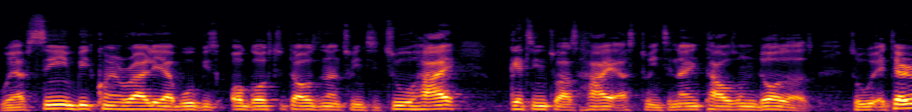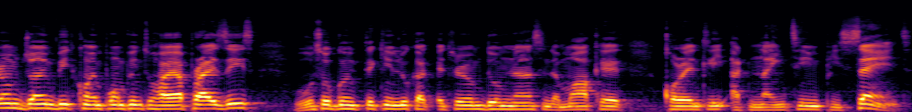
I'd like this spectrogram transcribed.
We have seen Bitcoin rally above its August 2022 high, getting to as high as $29,000. So with Ethereum join Bitcoin pumping to higher prices, we're also going to take a look at Ethereum dominance in the market currently at 19%.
